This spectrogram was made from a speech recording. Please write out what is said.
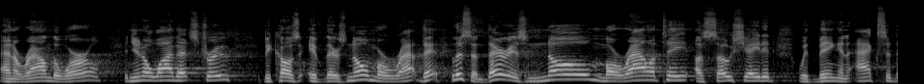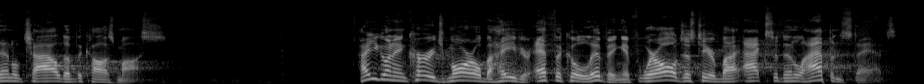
and around the world. And you know why that's true? Because if there's no morality, listen, there is no morality associated with being an accidental child of the cosmos. How are you going to encourage moral behavior, ethical living, if we're all just here by accidental happenstance?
